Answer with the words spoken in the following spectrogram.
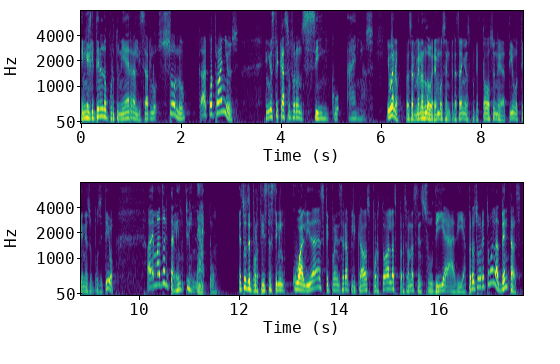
en el que tienen la oportunidad de realizarlo solo cada cuatro años. En este caso fueron cinco años. Y bueno, pues al menos lo veremos en tres años, porque todo su negativo tiene su positivo. Además del talento innato, estos deportistas tienen cualidades que pueden ser aplicadas por todas las personas en su día a día, pero sobre todo en las ventas,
